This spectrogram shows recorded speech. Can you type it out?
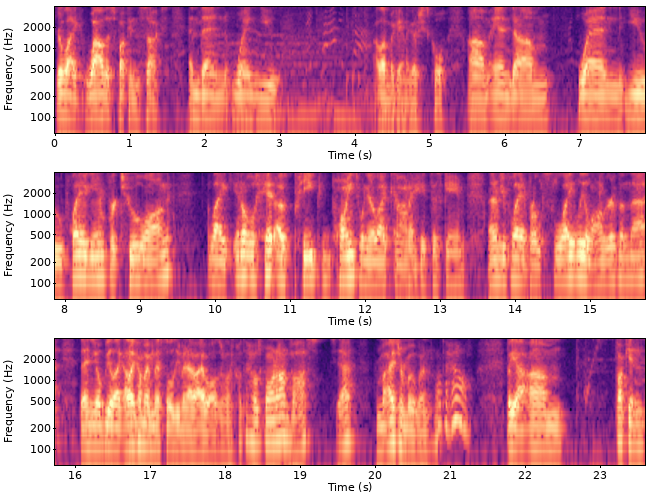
you're like, wow, this fucking sucks. And then when you... I love Mechanica, she's cool. Um, and um, when you play a game for too long, like it'll hit a peak point when you're like, God, I hate this game. And if you play it for slightly longer than that, then you'll be like, I like how my missiles even have eyeballs. They're like, what the hell's going on, boss? See that? My eyes are moving. What the hell? But yeah, um, fucking.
